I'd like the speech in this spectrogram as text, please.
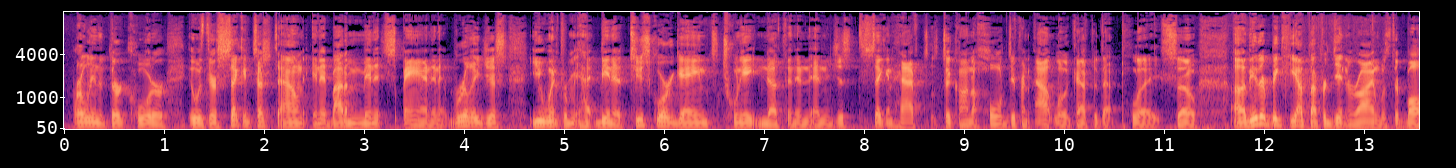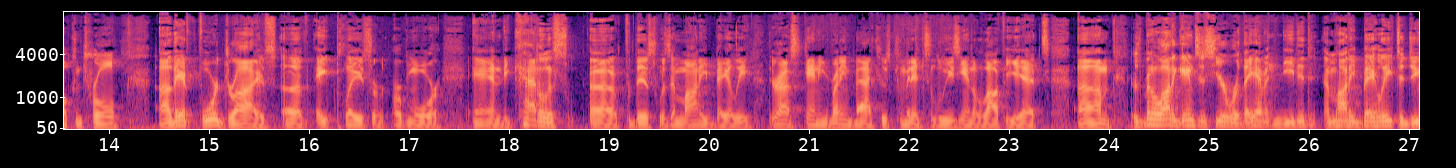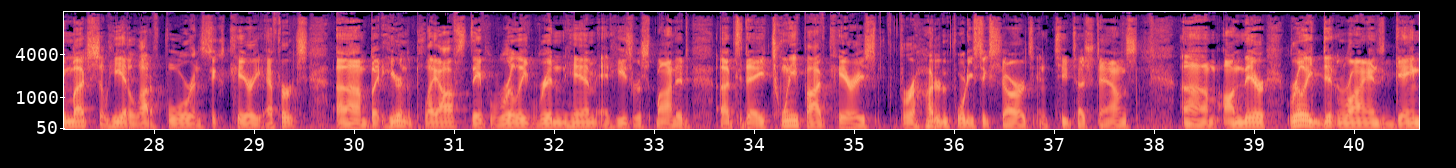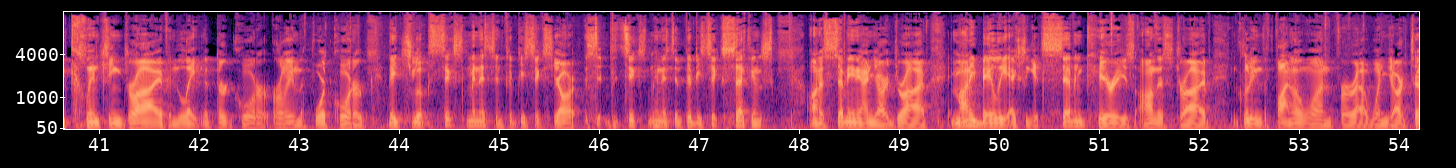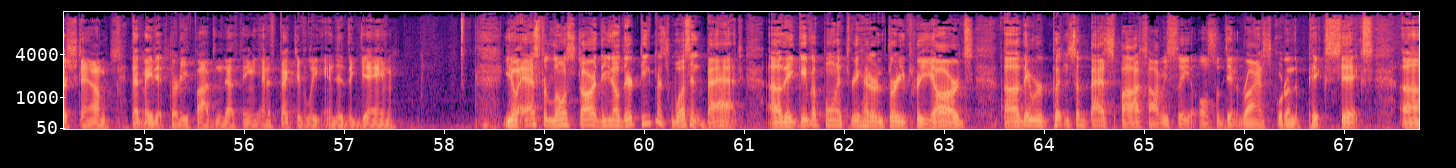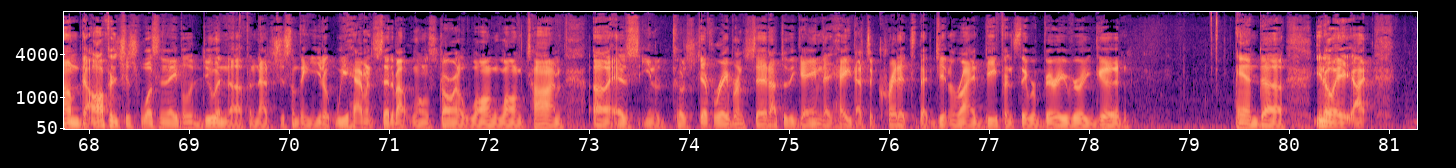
early in the third quarter. It was their second touchdown in about a minute span, and it really just you went from being a two score game to twenty eight nothing, and, just the second half took on a whole different outlook after that play. So uh, the other big key I thought for Denton Ryan was their ball control. Uh, they had four drives of eight plays or, or more, and the catalyst uh, for this was Emani Bailey, their outstanding running back who's committed to Louisiana Lafayette. Um, there's been a lot of games this year where they haven't needed Emani Bailey to do much, so he had a lot of four and six carry efforts. Um, but here in the playoffs, they've really ridden him, and he's responded uh, today. 25 carries for 146 yards and two touchdowns. Um, on their really Denton Ryan's game clinching drive in late in the third quarter, early in the fourth quarter, they chew up six minutes and 56 yards, six minutes and 56 seconds on a 79 yard drive. And Emani Bailey actually gets seven carries on this drive, including the final one for a one yard touchdown that made it 35 to nothing and effectively ended the game. You know, as for Lone Star, you know, their defense wasn't bad. Uh, they gave up only 333 yards. Uh, they were put in some bad spots. Obviously, also Denton Ryan scored on the pick six. Um, the offense just wasn't able to do enough, and that's just something you we haven't said about Lone Star in a long, long time. Uh, as you know, Coach Jeff Rayburn said after the game that hey, that's a credit to that Denton Ryan defense. They were very, very good. And uh, you know, I,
